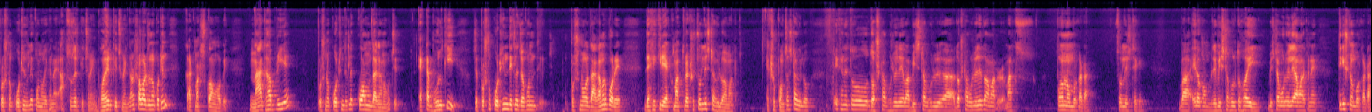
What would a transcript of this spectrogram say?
প্রশ্ন কঠিন হলে কোনো এখানে আফসোসের কিছু নেই, ভয়ের কিছু নেই, কারণ সবার জন্য কঠিন কাটমার্কস কম হবে। না ঘাবড়িয়ে প্রশ্ন কঠিন দেখলে কম দাগানো উচিত। একটা ভুল কি? যে প্রশ্ন কঠিন দেখলে যখন প্রশ্ন দাগানোর পরে দেখে কি একমাত্র একশো চল্লিশটা হইল আমার, একশো পঞ্চাশটা হইল। এখানে তো দশটা ভুল হলে বা বিশটা ভুল, দশটা ভুল হলে তো আমার মার্কস পনেরো নম্বর কাটা, চল্লিশ থেকে। বা এরকম যে বিশটা ভুল তো হয়ই, বিশটা ভুল হলে আমার এখানে তিরিশ নম্বর কাটা,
